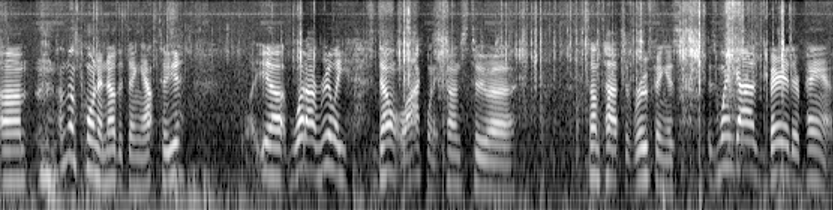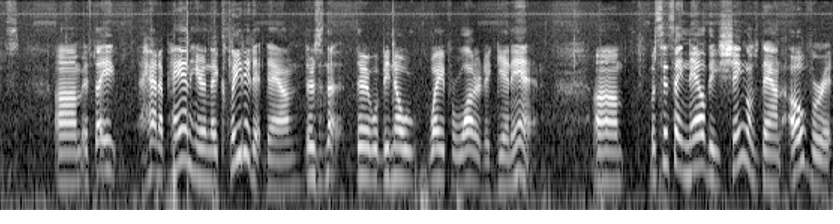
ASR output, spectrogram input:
Um, I'm going to point another thing out to you. Yeah, what I really don't like when it comes to uh, some types of roofing is, is when guys bury their pans. Um, if they had a pan here and they cleated it down, there's no, there would be no way for water to get in. Um, but since they nailed these shingles down over it,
